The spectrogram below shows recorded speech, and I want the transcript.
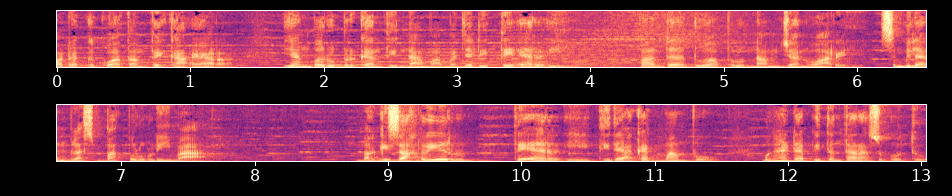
pada kekuatan TKR yang baru berganti nama menjadi TRI pada 26 Januari 1945. Bagi Sahrir, TRI tidak akan mampu menghadapi tentara sekutu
